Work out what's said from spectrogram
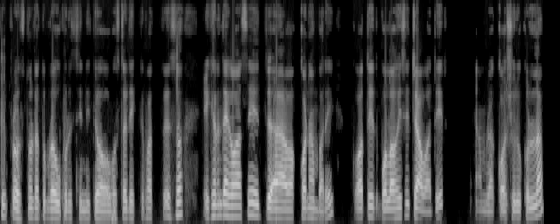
সেই প্রশ্নটা তোমরা উপরে চিহ্নিত অবস্থায় দেখতে পাচ্ছ এখানে দেখা আছে ক নাম্বারে কতে বলা হয়েছে জাওয়াদের আমরা ক শুরু করলাম।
